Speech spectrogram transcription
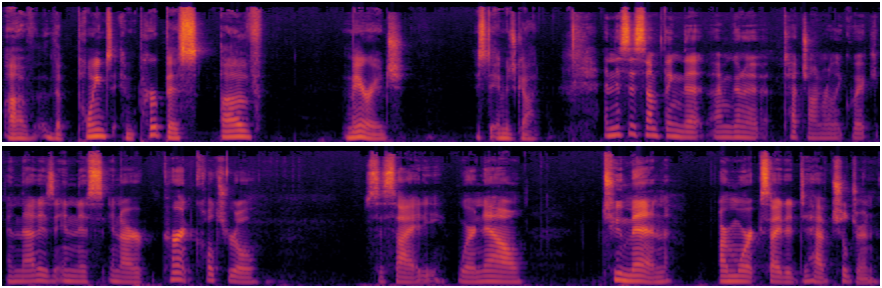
of the point and purpose of marriage is to image God. And this is something that I'm going to touch on really quick, and that is in this in our current cultural society where now two men are more excited to have children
